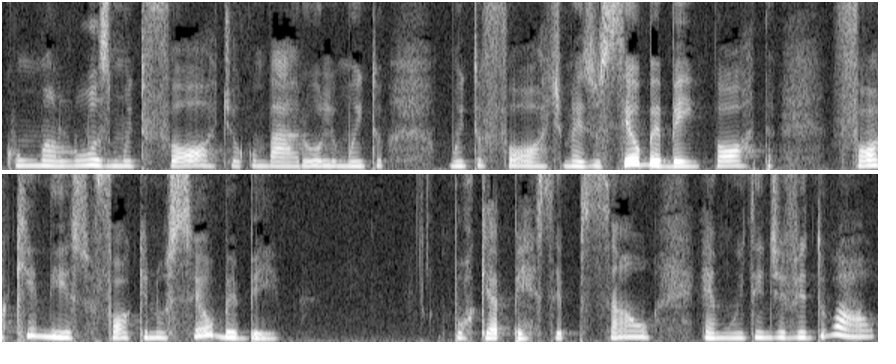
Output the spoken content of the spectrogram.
com uma luz muito forte ou com barulho muito muito forte, mas o seu bebê importa, foque nisso, foque no seu bebê. Porque a percepção é muito individual,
